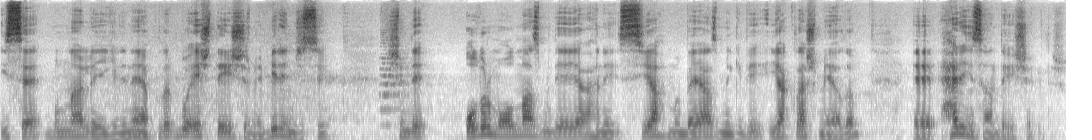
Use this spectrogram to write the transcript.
ise bunlarla ilgili ne yapılır? Bu eş değişir mi? Birincisi şimdi olur mu olmaz mı diye ya hani siyah mı beyaz mı gibi yaklaşmayalım. Ee, her insan değişebilir.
